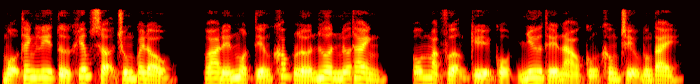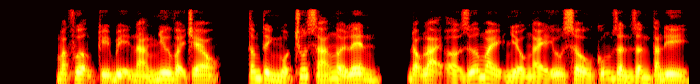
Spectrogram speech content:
Mộ thanh ly từ khiếp sợ chung quay đầu, hoa đến một tiếng khóc lớn hơn nữa thanh, ôm Mạc Phượng Kỳ cổ như thế nào cũng không chịu buông tay. Mạc Phượng Kỳ bị nàng như vậy treo, tâm tình một chút sáng ngời lên, đọc lại ở giữa mày nhiều ngày ưu sầu cũng dần dần tan đi.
